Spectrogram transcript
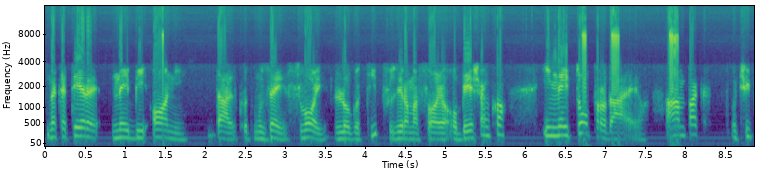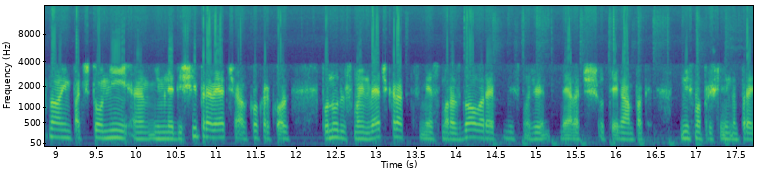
na katere naj bi oni dali kot muzej svoj logotip oziroma svojo obešanko in naj to prodajajo. Ampak očitno jim pač to ni, jim ne diši preveč ali kako koli. Ponudili smo jim večkrat, imeli smo razgovore, nismo že daleč od tega, ampak nismo prišli naprej.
